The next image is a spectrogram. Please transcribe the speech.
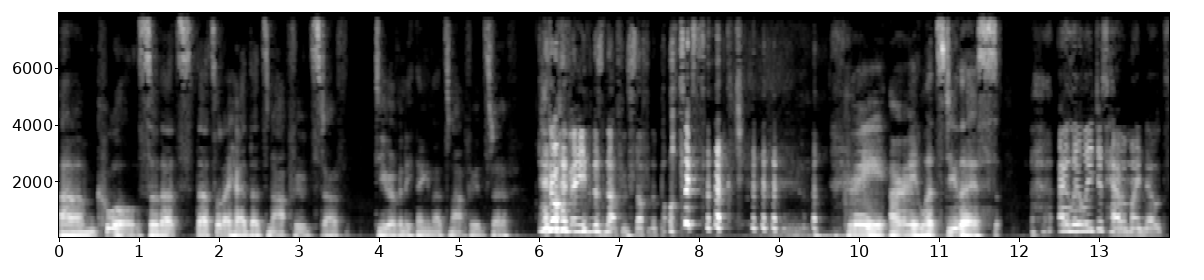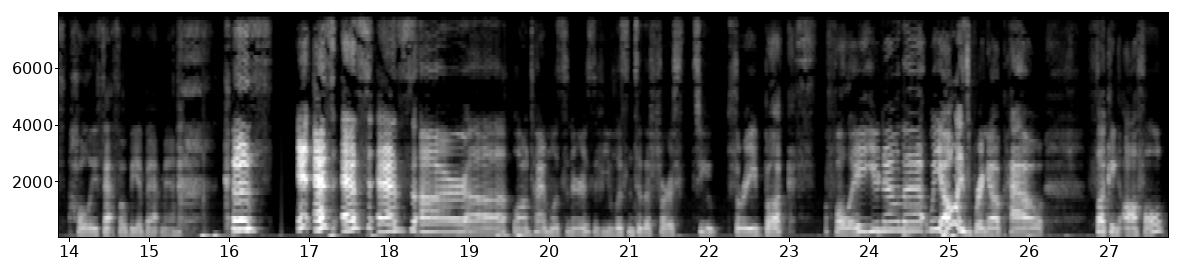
Um, cool. So that's that's what I had that's not food stuff. Do you have anything that's not food stuff? I don't have anything that's not food stuff in the politics section. Great. All right, let's do this. I literally just have in my notes "Holy Fat Phobia Batman" because it as as as our uh, longtime listeners, if you've listened to the first two three books fully, you know that we always bring up how fucking awful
